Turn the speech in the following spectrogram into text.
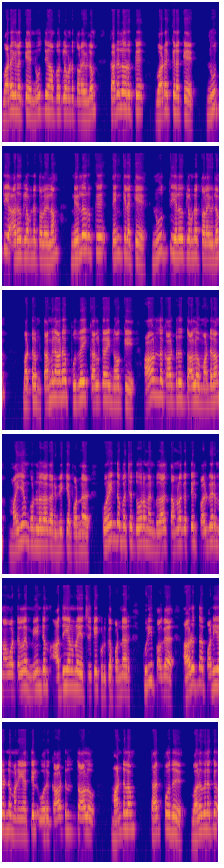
வடகிழக்கே நூத்தி நாற்பது கிலோமீட்டர் தொலைவிலும் கடலூருக்கு வடகிழக்கே நூத்தி அறுபது கிலோமீட்டர் தொலைவிலும் நெல்லூருக்கு தென்கிழக்கே நூத்தி எழுபது கிலோமீட்டர் தொலைவிலும் மற்றும் தமிழ்நாடு புதுவை கடற்கரை நோக்கி ஆழ்ந்த காற்று தாழ்வு மண்டலம் மையம் கொண்டுள்ளதாக அறிவிக்கப்பட்டனர். குறைந்தபட்ச தூரம் என்பதால் தமிழகத்தில் பல்வேறு மாவட்டங்களில் மீண்டும் அதிக அளவு எச்சரிக்கை கொடுக்கப்பட்டனர். குறிப்பாக அடுத்த பனிரெண்டு மணி நேரத்தில் ஒரு காற்று தாழ்வு மண்டலம் தற்போது வலுவிழக்க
